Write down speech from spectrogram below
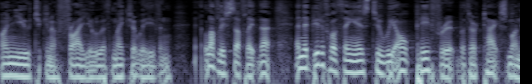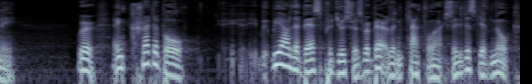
on you to kind of fry you with microwave and lovely stuff like that. And the beautiful thing is too, we all pay for it with our tax money. We're incredible. We are the best producers. We're better than cattle actually. They just give milk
